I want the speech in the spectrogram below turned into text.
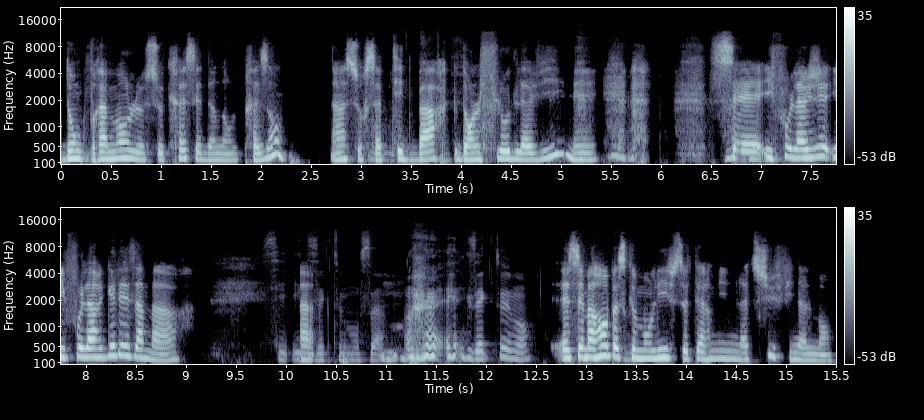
Donc vraiment, le secret, c'est d'être dans le présent, hein, sur sa petite barque, dans le flot de la vie, mais c'est, il faut il faut larguer les amarres. C'est ah. exactement ça. Mm. exactement. Et c'est marrant parce que mon livre se termine là-dessus finalement.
